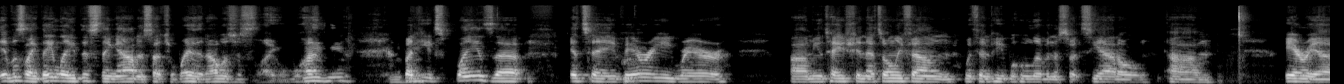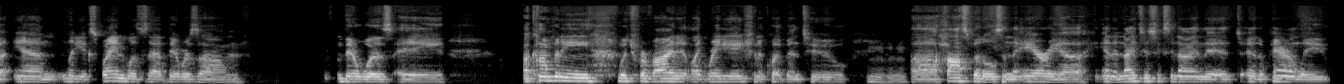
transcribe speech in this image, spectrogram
it was like they laid this thing out in such a way that I was just like, what? Mm-hmm. Mm-hmm. But he explains that it's a very rare uh, mutation that's only found within people who live in the Seattle um, area. And what he explained was that there was um, there was a a company which provided like radiation equipment to mm-hmm. uh, hospitals in the area. And in 1969, it, it, apparently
